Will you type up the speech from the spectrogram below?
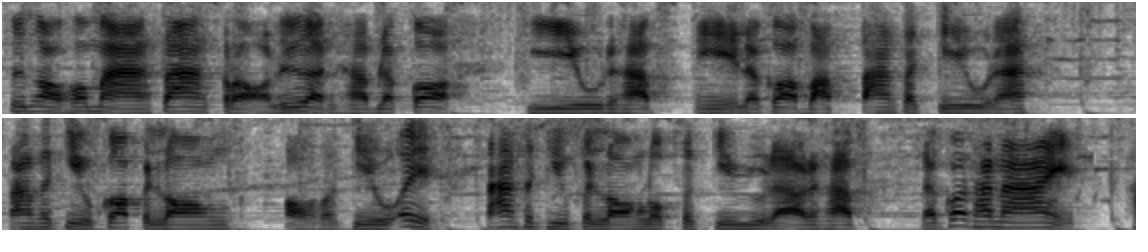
เพิ่งเอาเข้ามาสร้างกร่อเลื่อนครับแล้วก็ฮิลนะครับนี่แล้วก็บัฟต้านสกิลนะต้านสกิลก็เป็นรองออกสกิลเอ้ยต้านสกิลเป็นรองหลบสกิลอยู่แล้วนะครับ แล้วก็ทนายท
